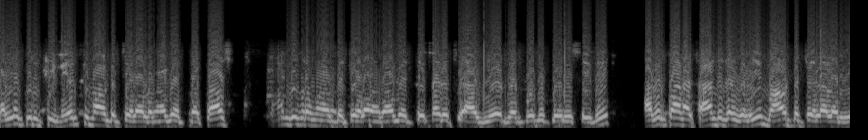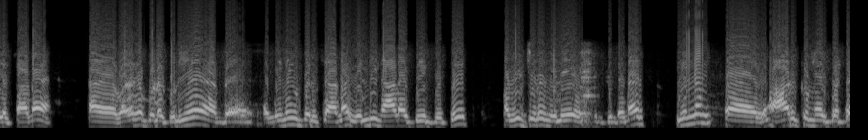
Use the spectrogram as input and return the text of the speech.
கள்ளக்குறிச்சி மேற்கு மாவட்ட செயலாளராக பிரகாஷ் காஞ்சிபுரம் மாவட்ட அதாவது தென்னரசு ஆகியோர் தற்போது தேர்வு செய்து அதற்கான சான்றிதழ்களையும் மாவட்ட செயலாளர்களுக்கான வழங்கப்படக்கூடிய அந்த நினைவு பரிசான வெள்ளி நாணயத்தையும் பெற்று மகிழ்ச்சியுடன் வெளியே வந்திருக்கின்றனர். இன்னும் ஆறுக்கும் மேற்பட்ட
